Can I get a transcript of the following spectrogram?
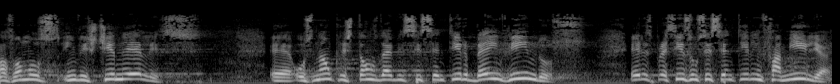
Nós vamos investir neles. É, os não cristãos devem se sentir bem-vindos. Eles precisam se sentir em família.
